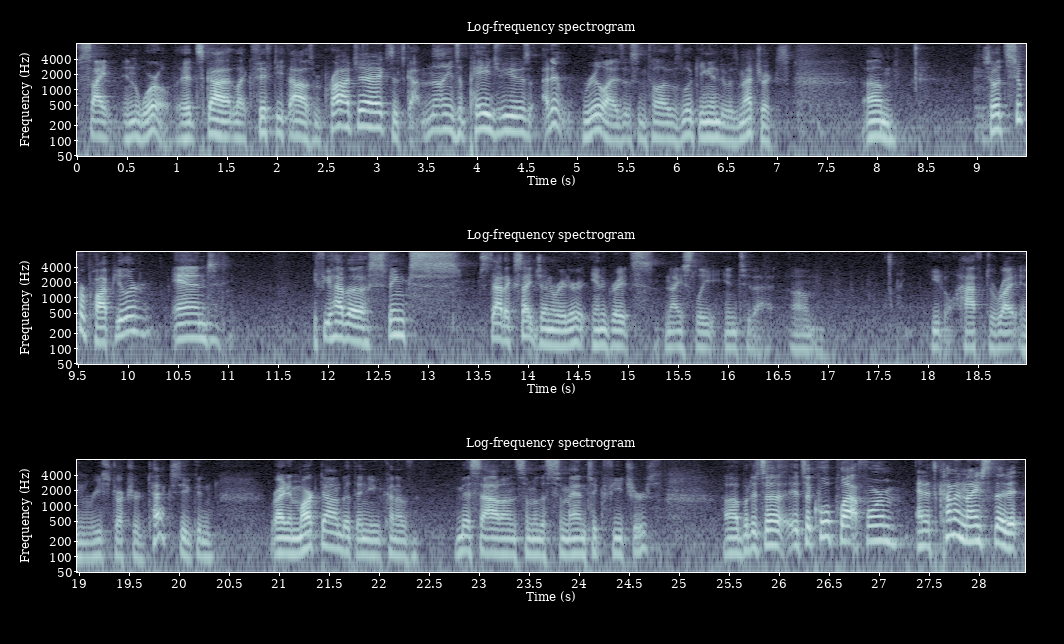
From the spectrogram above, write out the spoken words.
site in the world. It's got like 50,000 projects, it's got millions of page views. I didn't realize this until I was looking into his metrics. Um, so it's super popular, and if you have a Sphinx static site generator, it integrates nicely into that. Um, you don't have to write in restructured text. You can write in Markdown, but then you kind of miss out on some of the semantic features. Uh, but it's a, it's a cool platform, and it's kind of nice that it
